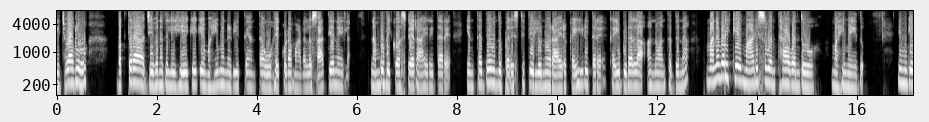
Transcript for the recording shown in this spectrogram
ನಿಜವಾಗ್ಲೂ ಭಕ್ತರ ಜೀವನದಲ್ಲಿ ಹೇಗೆ ಮಹಿಮೆ ನಡೆಯುತ್ತೆ ಅಂತ ಊಹೆ ಕೂಡ ಮಾಡಲು ಸಾಧ್ಯನೇ ಇಲ್ಲ. ನಂಬಬೇಕು ಅಷ್ಟೇ ರಾಯರಿದ್ದಾರೆ ಎಂಥದ್ದೇ ಒಂದು ಪರಿಸ್ಥಿತಿಯಲ್ಲೂ ರಾಯರು ಕೈ ಹಿಡಿತಾರೆ ಕೈ ಬಿಡಲ್ಲ ಅನ್ನುವಂಥದ್ದನ್ನ ಮನವರಿಕೆ ಮಾಡಿಸುವಂತಹ ಒಂದು ಮಹಿಮೆ ಇದು. ನಿಮಗೆ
